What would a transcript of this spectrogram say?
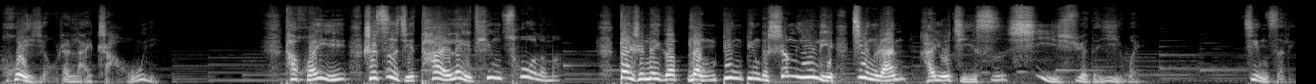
会有人来找你。”他怀疑是自己太累听错了吗？但是那个冷冰冰的声音里竟然还有几丝戏谑的意味。镜子里，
